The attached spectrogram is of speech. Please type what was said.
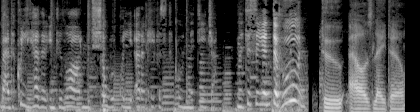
بعد كل هذا الانتظار متشوق لأرى كيف ستكون النتيجة متى سينتهون؟ Two hours later.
